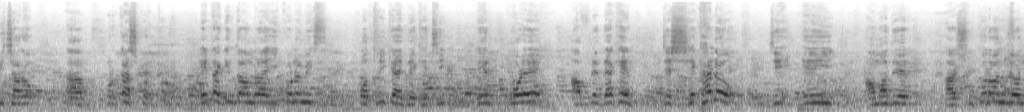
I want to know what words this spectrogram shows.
বিচারক প্রকাশ করত। এটা কিন্তু আমরা ইকোনমিক্স পত্রিকায় দেখেছি। এরপরে আপনি দেখেন যে সেখানেও যে এই আমাদের সুকরঞ্জন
